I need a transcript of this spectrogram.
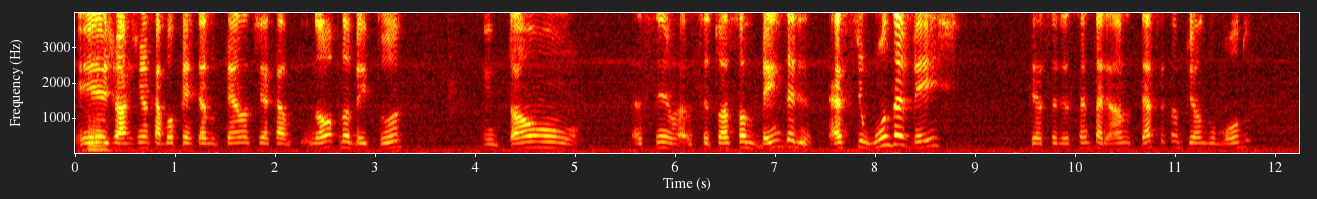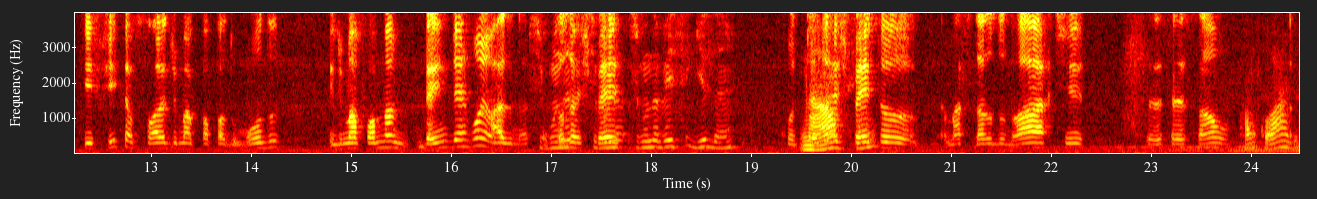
E Sim. Jorginho acabou perdendo o pênalti e não aproveitou. Então, assim, uma situação bem dele. É a segunda vez que a seleção italiana, tetracampeão do mundo, que fica fora de uma Copa do Mundo e de uma forma bem vergonhosa, né? Segunda, Com todo respeito. Segunda, segunda vez seguida, né? Com todo Não, respeito, a Macedônia do Norte, pela seleção. Concordo.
